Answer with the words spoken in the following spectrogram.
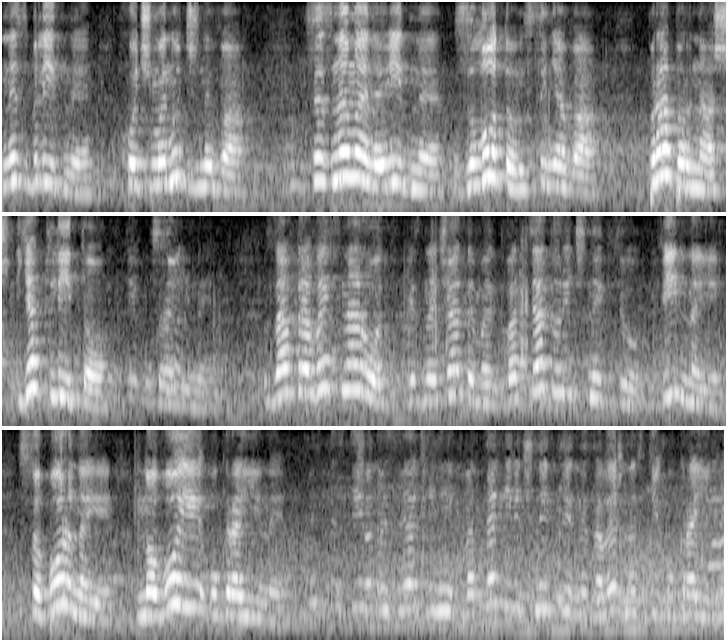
Не зблідне, хоч минуть жнива. Це знамено рідне, злото й синява. Прапор наш, як літо України. Завтра весь народ відзначатиме 20-ту річницю вільної, соборної, нової України. Що присвячені 20-й річниці незалежності України.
